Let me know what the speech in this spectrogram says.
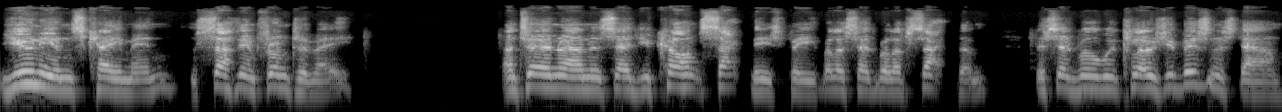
unions came in and sat in front of me and turned around and said, You can't sack these people. I said, Well, I've sacked them. They said, Well, we'll close your business down.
